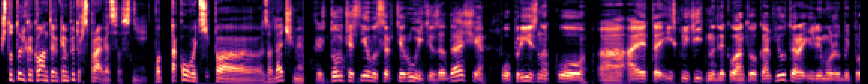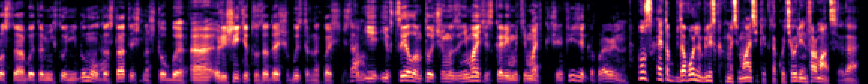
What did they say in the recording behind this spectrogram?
что только квантовый компьютер справится с ней. Вот такого типа задачами. То есть в том числе вы сортируете задачи по признаку, а, а это исключительно для квантового компьютера, или, может быть, просто об этом никто не думал, да. достаточно, чтобы а, решить эту задачу быстро на классическом. Да. И, и в целом то, чем вы занимаетесь, скорее математика, чем физика, правильно? Ну, это довольно близко к математике, к такой теории информации, да.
